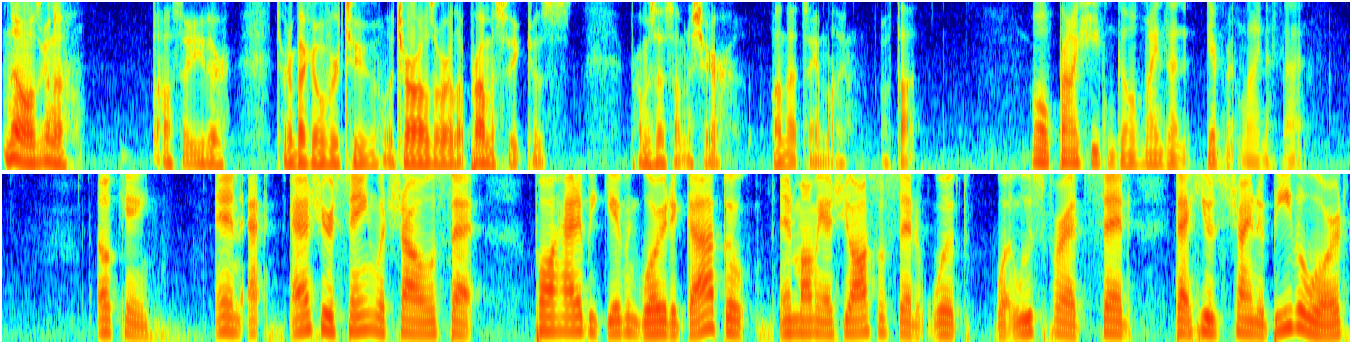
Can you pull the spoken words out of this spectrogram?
No, I was gonna. I'll say either turn it back over to LaCharles or let Promise speak because Promise has something to share on that same line of thought. Oh, probably she can go. Mine's on a different line of thought. Okay. And a- as you're saying with Charles that Paul had to be giving glory to God, though, and mommy, as you also said with what Lucifer had said that he was trying to be the Lord,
